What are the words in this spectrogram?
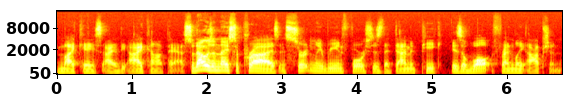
In my case, I had the Icon Pass. So that was a nice surprise and certainly reinforces that Diamond Peak is a wallet friendly option.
